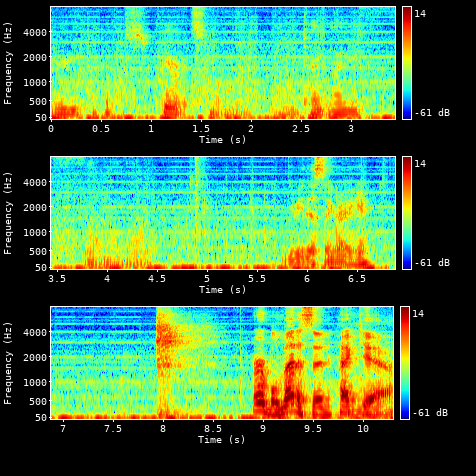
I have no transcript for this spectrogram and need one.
Sure, you pick up the spirit stone and type 90 film on the You mean this thing right here? Herbal medicine? Heck Mm. yeah.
